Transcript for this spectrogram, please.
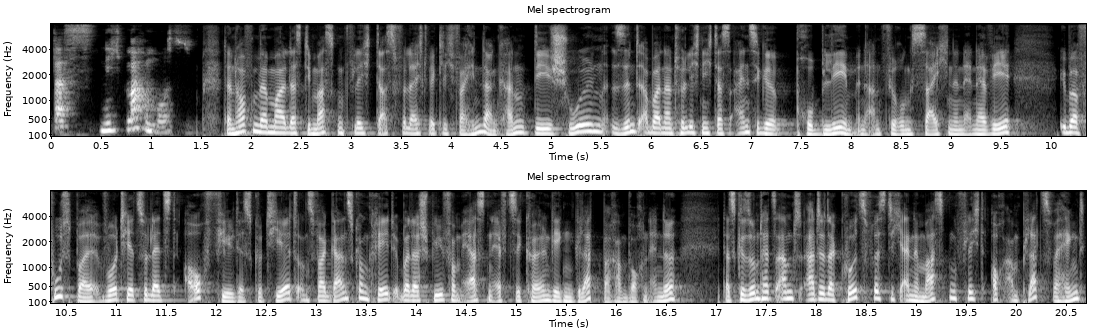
das nicht machen muss. Dann hoffen wir mal, dass die Maskenpflicht das vielleicht wirklich verhindern kann. Die Schulen sind aber natürlich nicht das einzige Problem in Anführungszeichen in NRW. Über Fußball wurde hier zuletzt auch viel diskutiert, und zwar ganz konkret über das Spiel vom ersten FC Köln gegen Gladbach am Wochenende. Das Gesundheitsamt hatte da kurzfristig eine Maskenpflicht auch am Platz verhängt.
